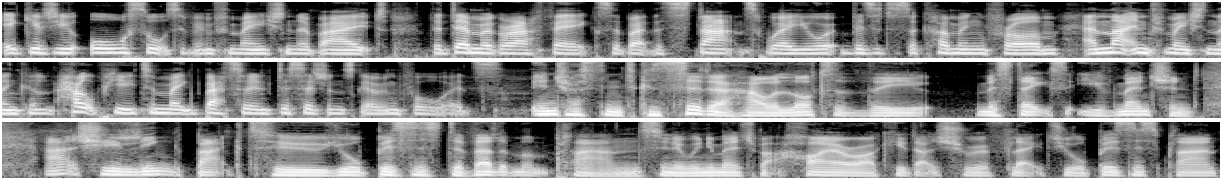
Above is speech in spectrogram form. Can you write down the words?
It gives you all sorts of information about the demographics, about the stats, where your visitors are coming from, and that information then can help you to make better decisions going forwards. Interesting to consider how a lot of the mistakes that you've mentioned actually link back to your business development plans. You know, when you mentioned about hierarchy, that should reflect your business plan.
